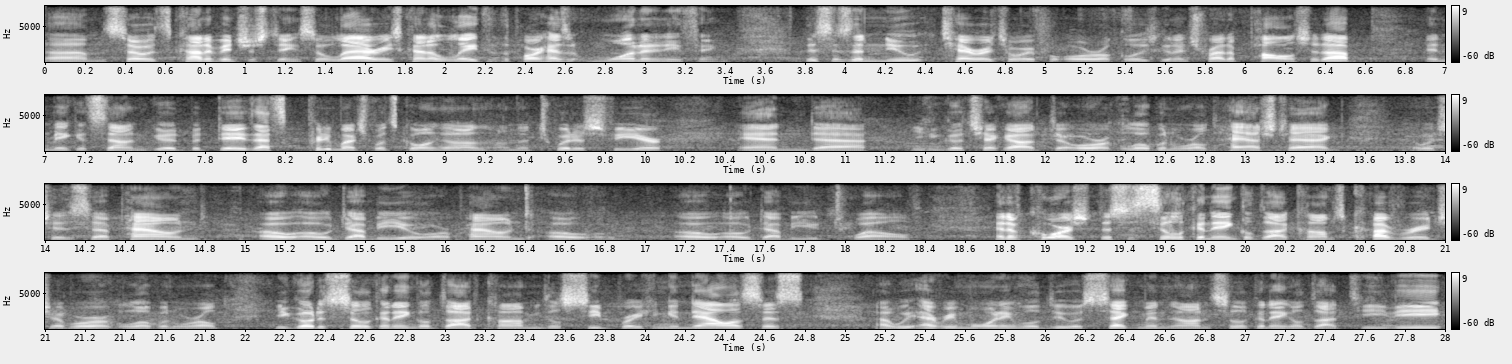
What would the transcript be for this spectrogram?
um, so it's kind of interesting. So Larry's kind of late to the party, hasn't won anything. This is a new territory for Oracle. He's going to try to polish it up and make it sound good. But Dave, that's pretty much what's going on on the Twitter sphere, and uh, you can go check out the Oracle Open World hashtag, which is uh, pound OOW or pound OOW12. And of course, this is siliconangle.com's coverage of Oracle Open World. You go to siliconangle.com, you'll see breaking analysis. Uh, we, every morning we'll do a segment on siliconangle.tv, and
